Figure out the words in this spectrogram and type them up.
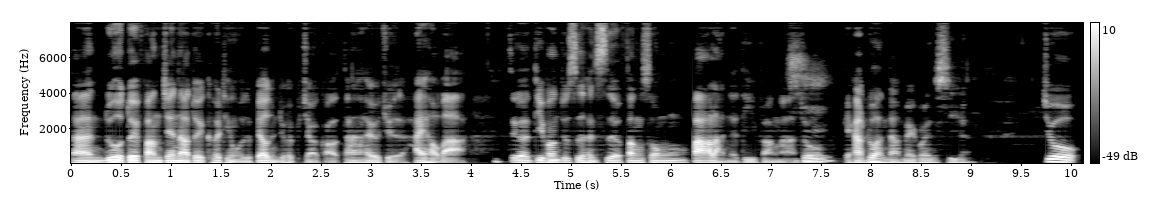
但如果对房间啊、对客厅，我的标准就会比较高。当然，他又觉得还好吧，这个地方就是很适合放松、巴懒的地方啊，就给他乱啊，没关系的。就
